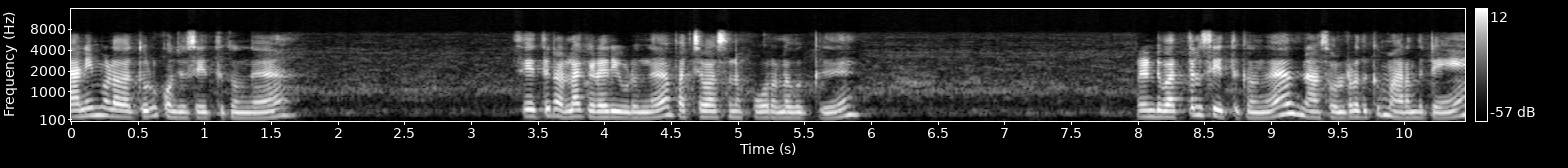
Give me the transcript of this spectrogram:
தனி மிளகாத்தூள் கொஞ்சம் சேர்த்துக்கோங்க. சேர்த்து நல்லா கிளறி விடுங்க பச்சை வாசனை போகிற அளவுக்கு. ரெண்டு வத்தல் சேர்த்துக்கோங்க. நான் சொல்கிறதுக்கு மறந்துட்டேன்.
